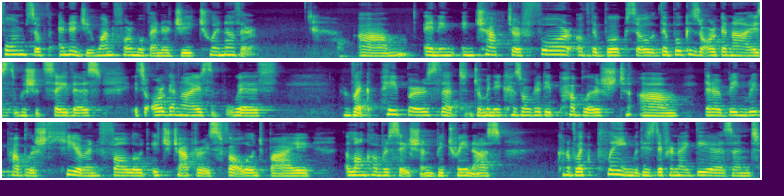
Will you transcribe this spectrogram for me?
forms of energy, one form of energy to another. Um, and in, in chapter four of the book, so the book is organized, we should say this, it's organized with like papers that Dominique has already published um, that are being republished here and followed. Each chapter is followed by a long conversation between us, kind of like playing with these different ideas and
